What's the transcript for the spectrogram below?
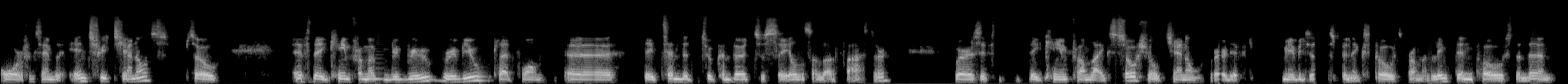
or for example, entry channels. So, if they came from a review review platform, uh, they tended to convert to sales a lot faster. Whereas if they came from like social channel, where they've maybe just been exposed from a LinkedIn post and then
